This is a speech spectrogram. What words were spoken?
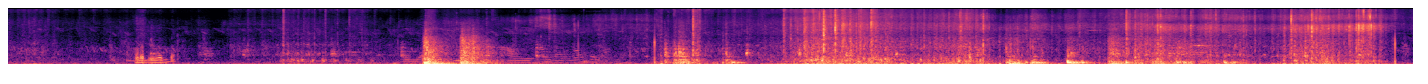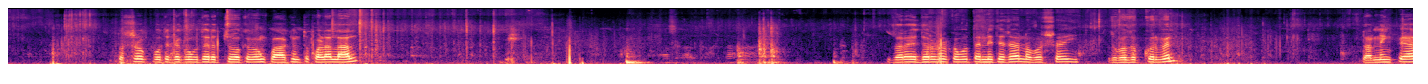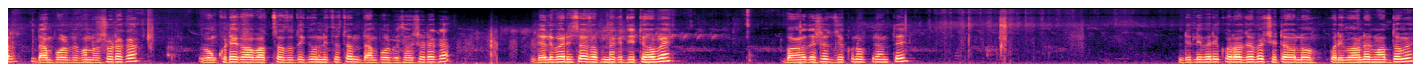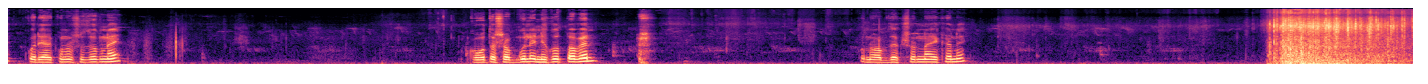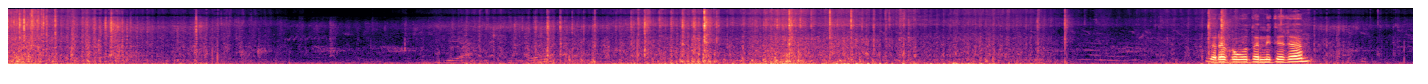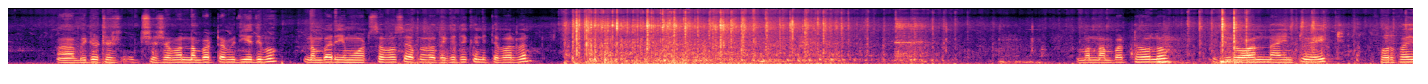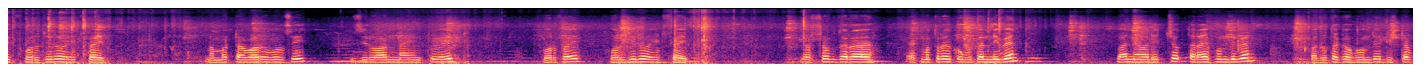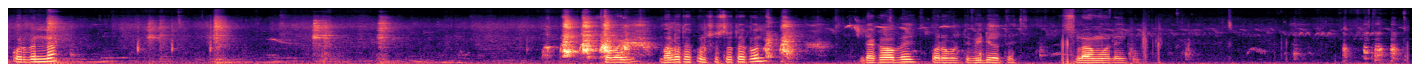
দর্শক প্রতিটা কবুতরের চোখ এবং পা কিন্তু কড়া লাল। যারা এই ধরনের কবুতর নিতে চান, অবশ্যই যোগাযোগ করবেন। রানিং পেয়ার, দাম পড়বে পনেরোশো টাকা এবং খুঁটে খাওয়া বাচ্চা যদি কেউ নিতে চান, দাম পড়বে ছয়শো টাকা। ডেলিভারি চার্জ আপনাকে দিতে হবে। বাংলাদেশের যে কোনো প্রান্তে ডেলিভারি করা যাবে, সেটা হলো পরিবহনের মাধ্যমে। কোরিয়ার কোনো সুযোগ নাই। কবুতর সবগুলোই নিখুঁত পাবেন। কোনো অবজেকশন না এখানে। যারা কবুতর নিতে চান ভিডিও শেষ- আমার নাম্বারটা আমি দিয়ে দিব। নাম্বার ইমো হোয়াটসঅ্যাপ আছে, আপনারা দেখে দেখে নিতে পারবেন। আমার নাম্বারটা হলো zero one nine two eight four five four zero eight five. নাম্বারটা আবারও বলছি, zero one nine two eight four five four zero eight five. দর্শক, যারা একমাত্র কবুতর নেবেন বা নেওয়ার ইচ্ছুক, তারাই ফোন দিবেন। অযথাকে ফোন দিয়ে ডিস্টার্ব করবেন না। সবাই ভালো থাকুন, সুস্থ থাকুন। দেখা হবে পরবর্তী ভিডিওতে। আসসালামু আলাইকুম।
